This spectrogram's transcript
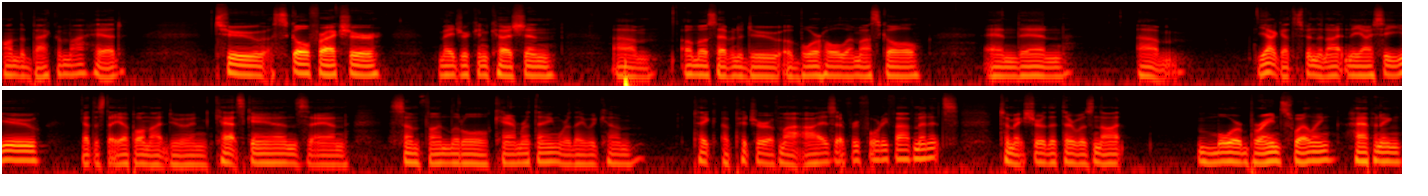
on the back of my head to a skull fracture, major concussion, um, almost having to do a borehole in my skull. And then um, yeah, I got to spend the night in the ICU. Got to stay up all night doing CAT scans and some fun little camera thing where they would come take a picture of my eyes every 45 minutes to make sure that there was not more brain swelling happening,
